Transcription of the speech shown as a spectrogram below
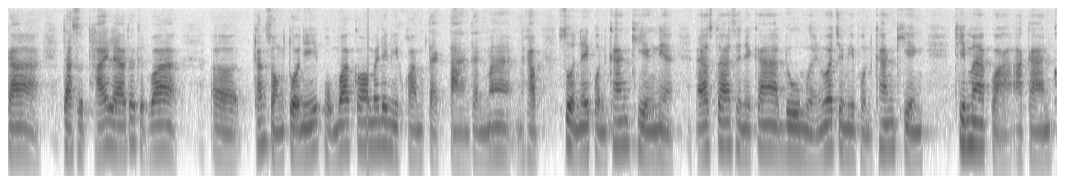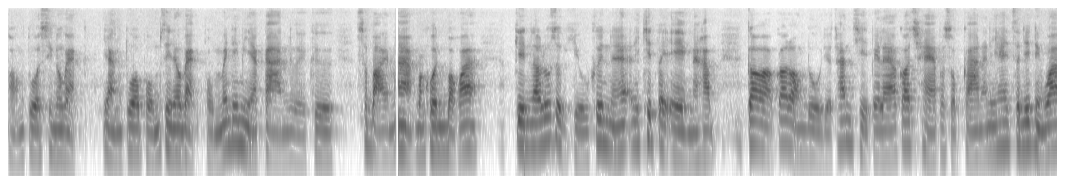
กาแต่สุดท้ายแล้วถ้าเกิดว่าทั้งสองตัวนี้ผมว่าก็ไม่ได้มีความแตกต่างกันมากนะครับ ส่วนในผลข้างเคียงเนี่ยแอสตราเซเนกาดูเหมือนว่าจะมีผลข้างเคียงที่มากกว่าอาการของตัวซีโนแวคอย่างตัวผมซีโนแวคผมไม่ได้มีอาการเลยคือสบายมาก บางคนบอกว่า กินแล้วรู้สึกหิวขึ้นนะฮะอันนี้คิดไปเองนะครับก็ก็ลองดูเดี๋ยวท่านฉีดไปแล้วก็แชร์ประสบการณ์อันนี้ให้สักนิดหนึ่งว่า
